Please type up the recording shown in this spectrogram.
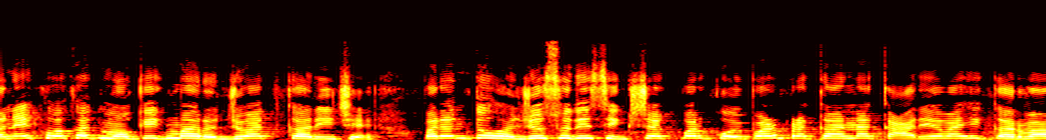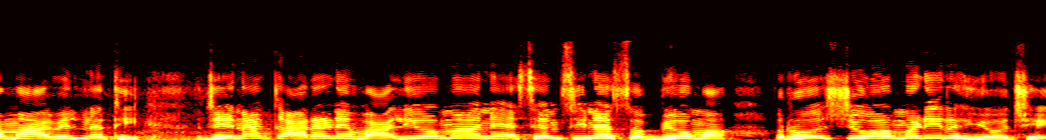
અનેક વખત મૌખિકમાં રજૂઆત કરી છે. પરંતુ હજુ સુધી શિક્ષક પર કોઈપણ પ્રકારના કાર્યવાહી કરવામાં આવેલ નથી, જેના કારણે વાલીઓમાં અને એસએમસીના સભ્યોમાં રોષ જોવા મળી રહ્યો છે.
